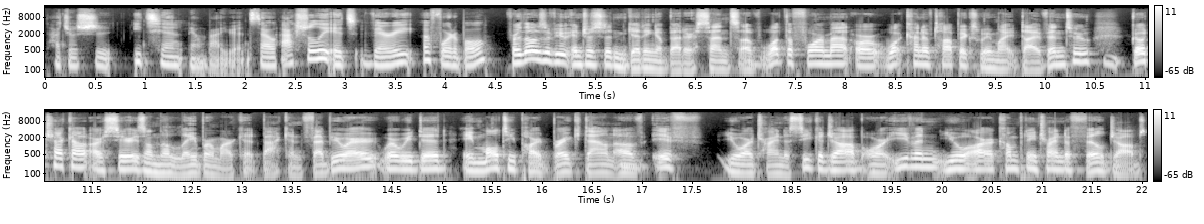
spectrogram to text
它就是一千两百元。So actually, it's very affordable. For those of you interested in getting a better sense of what the format or what kind of topics we might dive into, mm. go check out our series on the labor market back in February, where we did a multi part breakdown of if you are trying to seek a job, or even you are a company trying to fill jobs,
